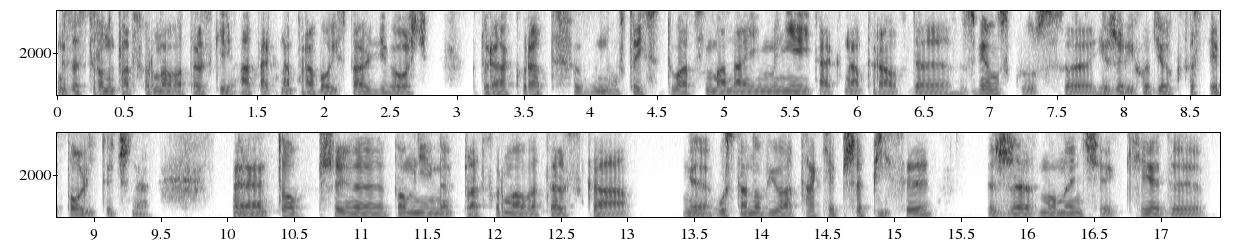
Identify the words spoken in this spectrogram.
ze strony Platformy Obywatelskiej atak na Prawo i Sprawiedliwość, który akurat no, w tej sytuacji ma najmniej tak naprawdę związku z, jeżeli chodzi o kwestie polityczne. To przypomnijmy, Platforma Obywatelska ustanowiła takie przepisy, że w momencie, kiedy E,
